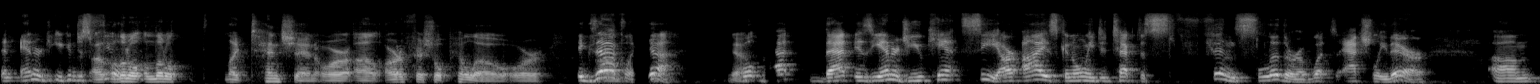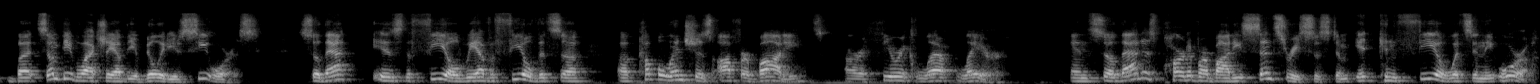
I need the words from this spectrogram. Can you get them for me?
an energy. You can just a, feel a it. little, a little like tension or uh, artificial pillow or exactly. yeah. yeah. Well, that that is the energy you can't see. Our eyes can only detect a thin slither of what's actually there. Um, but some people actually have the ability to see auras. So that is the field. We have a field that's a, a couple inches off our body, it's our etheric la- layer. And so that is part of our body's sensory system. It can feel what's in the aura.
